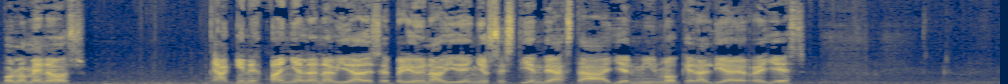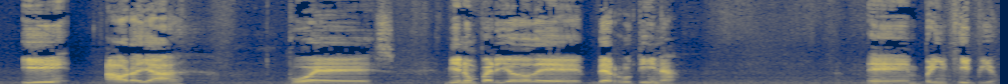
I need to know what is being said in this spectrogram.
Por lo menos aquí en España las navidades, el periodo navideño se extiende hasta ayer mismo, que era el Día de Reyes. Y ahora ya, pues, viene un periodo de, rutina. Eh, en principio.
